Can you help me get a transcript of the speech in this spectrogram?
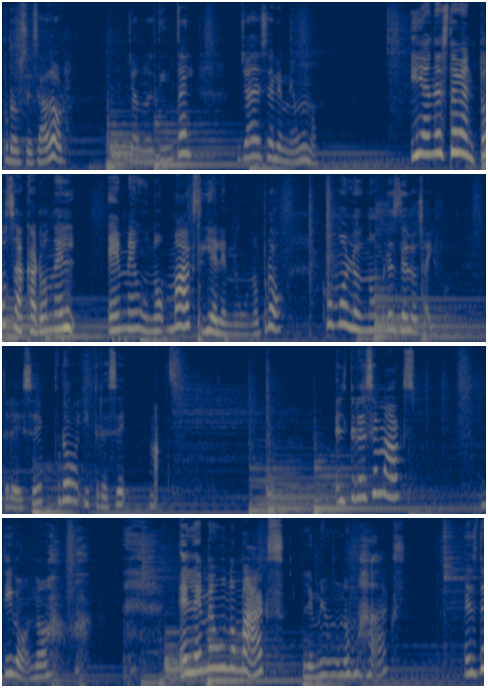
procesador. Ya no es de Intel, ya es el M1. Y en este evento sacaron el M1 Max y el M1 Pro como los nombres de los iPhone 13 Pro y 13 Max. El 13 Max, digo, no. El M1 Max, el M1 Max es de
